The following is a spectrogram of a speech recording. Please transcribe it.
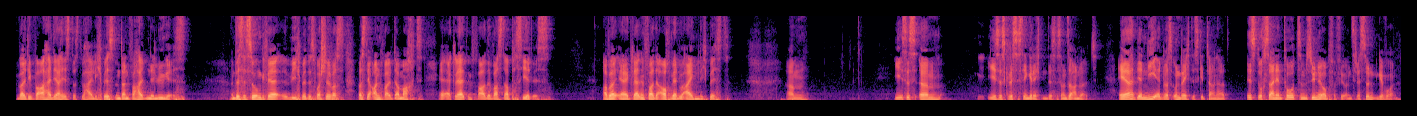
weil die Wahrheit ja ist, dass du heilig bist und dein Verhalten eine Lüge ist. Und das ist so ungefähr, wie ich mir das vorstelle, was, was der Anwalt da macht. Er erklärt dem Vater, was da passiert ist. Aber er erklärt dem Vater auch, wer du eigentlich bist. Ähm, Jesus, ähm, Jesus Christus den Gerechten, das ist unser Anwalt. Er, der nie etwas Unrechtes getan hat, ist durch seinen Tod zum Sühneopfer für unsere Sünden geworden.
